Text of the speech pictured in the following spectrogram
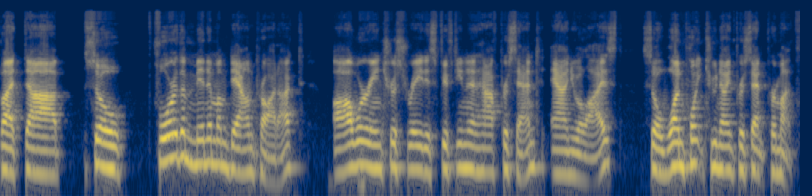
But uh, so for the minimum down product, our interest rate is 15.5% annualized. So 1.29% per month.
